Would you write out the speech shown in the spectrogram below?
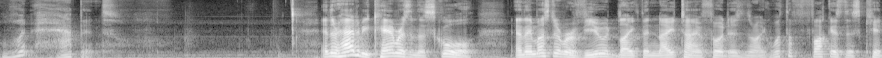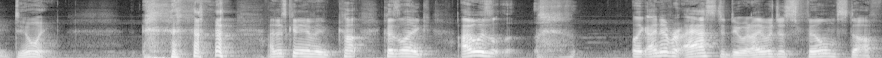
What happened? And there had to be cameras in the school, and they must have reviewed like the nighttime footage and they're like, what the fuck is this kid doing? I just can't even because like I was like I never asked to do it. I would just film stuff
